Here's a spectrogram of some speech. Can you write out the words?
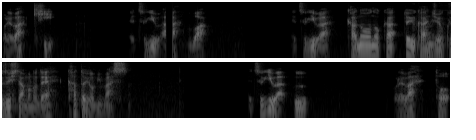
これはき。次は和。次は可能のかという漢字を崩したもので、かと読みます。次はう。これはと。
